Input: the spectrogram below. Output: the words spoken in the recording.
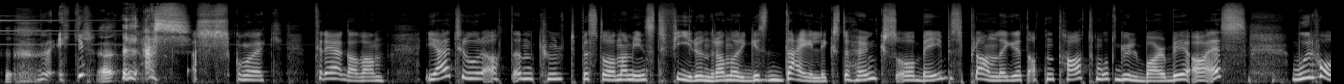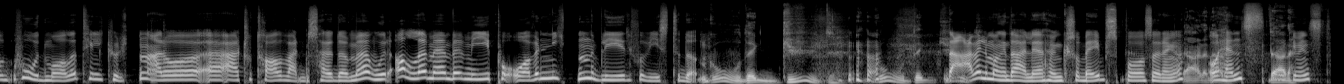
Du er ekkel. Eh, Æsj! Æsj, kom deg vekk. Tre, Galvan. Jeg tror at en kult bestående av minst 400 av Norges deiligste hunks og babes planlegger et attentat mot Gullbarbie AS, hvor hovedmålet til kulten er, å, er total verdensherredømme, hvor alle med en BMI på over 19 blir forvist til døden. Gode gud. Gode gud. Det er veldig mange deilige hunks og babes på Sørenga. Og hens, ikke minst.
